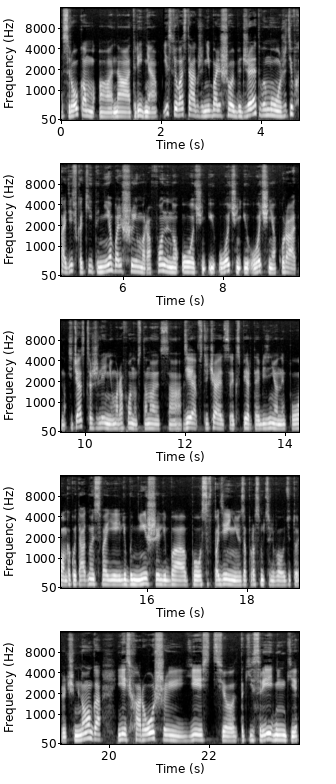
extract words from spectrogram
сроком а, на 3 дня. Если у вас также небольшой бюджет, вы можете входить в какие-то небольшие марафоны, но очень и очень и очень очень аккуратно. Сейчас, к сожалению, марафоном становится, где встречаются эксперты, объединенные по какой-то одной своей либо нише, либо по совпадению запросам целевой аудитории очень много. Есть хорошие, есть э, такие средненькие,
